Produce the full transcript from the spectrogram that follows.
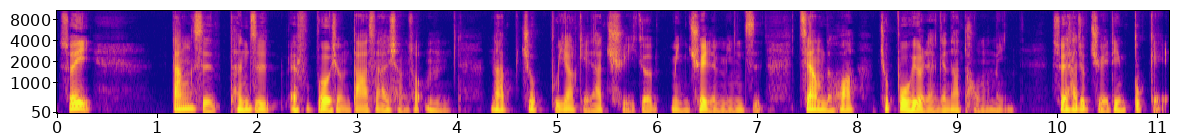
所以，当时藤子 F 波雄大师他想说，嗯，那就不要给他取一个明确的名字，这样的话就不会有人跟他同名。所以，他就决定不给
